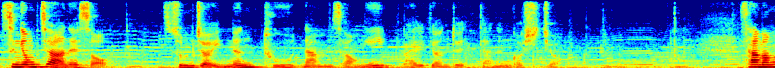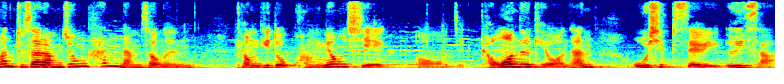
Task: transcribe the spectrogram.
승용차 안에서 숨져 있는 두 남성이 발견됐다는 것이죠. 사망한 두 사람 중 한 남성은 경기도 광명시에 어, 병원을 개원한 50세의 의사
